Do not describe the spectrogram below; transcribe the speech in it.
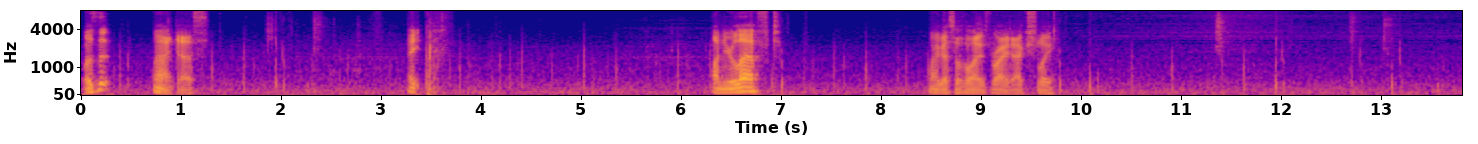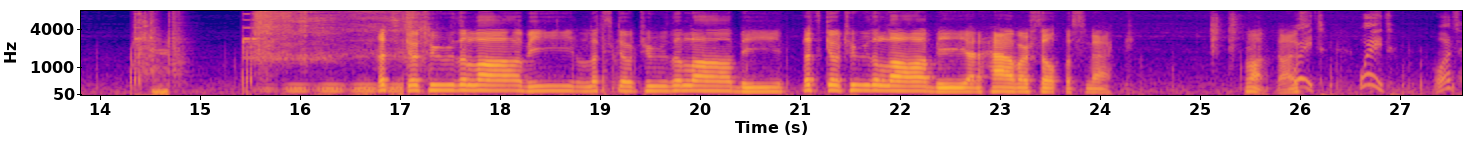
Was it? I guess. Hey. On your left. I guess I was on his right, actually. Let's go to the lobby. Let's go to the lobby. Let's go to the lobby and have ourselves a snack. Come on, guys. Wait, wait. What?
